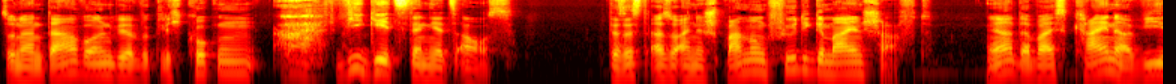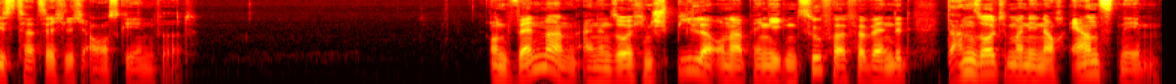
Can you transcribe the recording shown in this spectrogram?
sondern da wollen wir wirklich gucken, ah, wie geht's denn jetzt aus? Das ist also eine Spannung für die Gemeinschaft. Ja, da weiß keiner, wie es tatsächlich ausgehen wird. Und wenn man einen solchen spielerunabhängigen Zufall verwendet, dann sollte man ihn auch ernst nehmen.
